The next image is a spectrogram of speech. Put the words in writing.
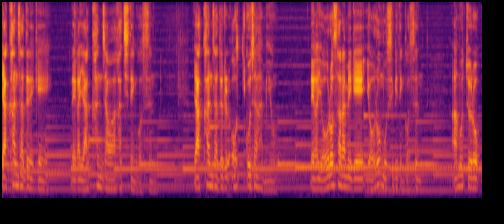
약한 자들에게 내가 약한 자와 같이 된 것은 약한 자들을 얻고자 하며 내가 여러 사람에게 여러 모습이 된 것은 아무쪼록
